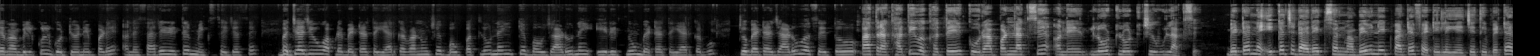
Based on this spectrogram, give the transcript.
તેમાં બિલકુલ ગોટ્યો નહીં પડે અને સારી રીતે મિક્સ થઈ જશે. ભજીયા જેવું આપણે બેટર તૈયાર કરવાનું છે. બહુ પતલું નહીં કે બહુ જાડું નહીં, એ રીતનું બેટર તૈયાર કરવું. જો બેટર જાડું હશે તો પાત્રા ખાતી વખતે કોરા પણ લાગશે અને લોટ લોટ જેવું લાગશે. બેટરને એક જ ડાયરેક્શનમાં બે મિનિટ માટે ફેટી લઈએ, જેથી બેટર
